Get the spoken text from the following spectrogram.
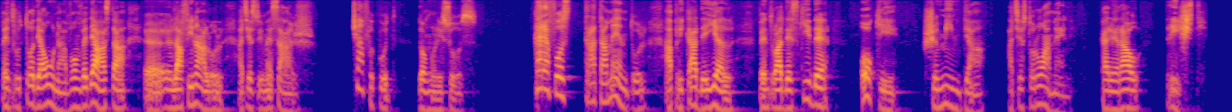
pentru totdeauna. Vom vedea asta uh, la finalul acestui mesaj. Ce a făcut Domnul Isus? Care a fost tratamentul aplicat de El pentru a deschide ochii și mintea acestor oameni care erau triști?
